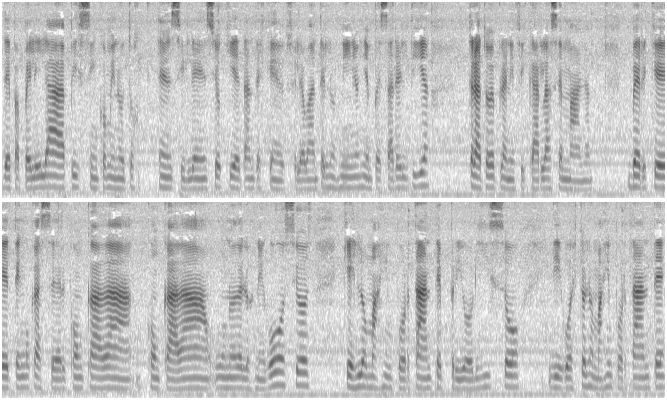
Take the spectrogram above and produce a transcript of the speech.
de papel y lápiz, cinco minutos en silencio, quieta antes que se levanten los niños y empezar el día, trato de planificar la semana, ver qué tengo que hacer con cada, con cada uno de los negocios, qué es lo más importante, priorizo, digo esto es lo más importante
